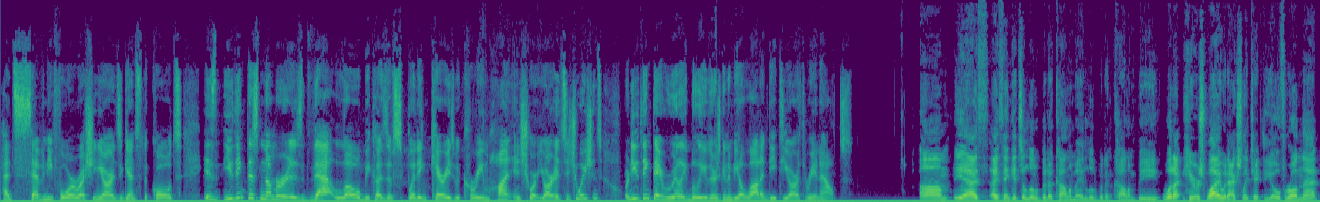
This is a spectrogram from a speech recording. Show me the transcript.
had 74 rushing yards against the Colts. Is you think this number is that low because of splitting carries with Kareem Hunt in short yardage situations, or do you think they really believe there's going to be a lot of DTR three and outs? Um, yeah, I, th- I, think it's a little bit of column A, a little bit of column B. What I, here's why I would actually take the over on that.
